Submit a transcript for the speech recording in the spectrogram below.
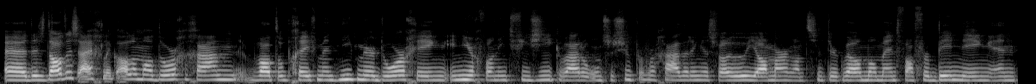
Eh, dus dat is eigenlijk allemaal doorgegaan. Wat op een gegeven moment niet meer doorging, in ieder geval niet fysiek, waren onze supervergaderingen. Dat is wel heel jammer, want het is natuurlijk wel een moment van verbinding. En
